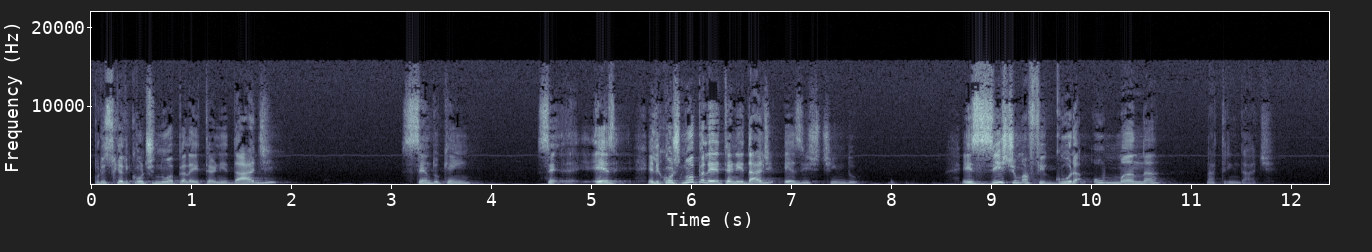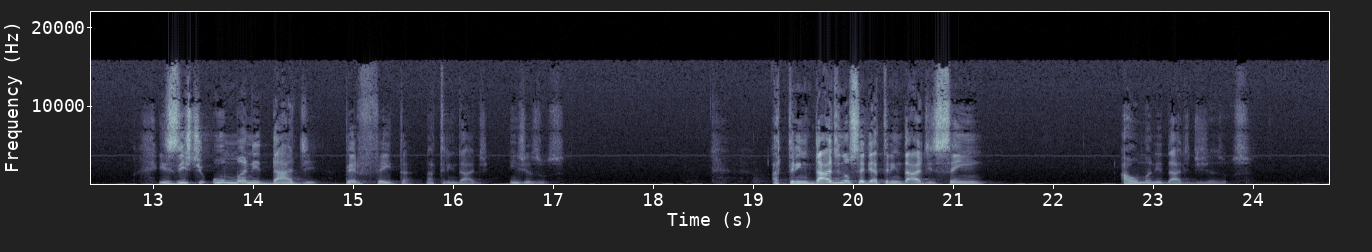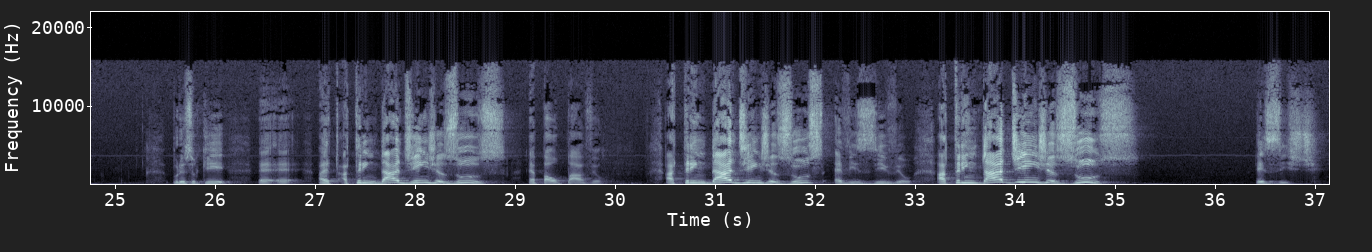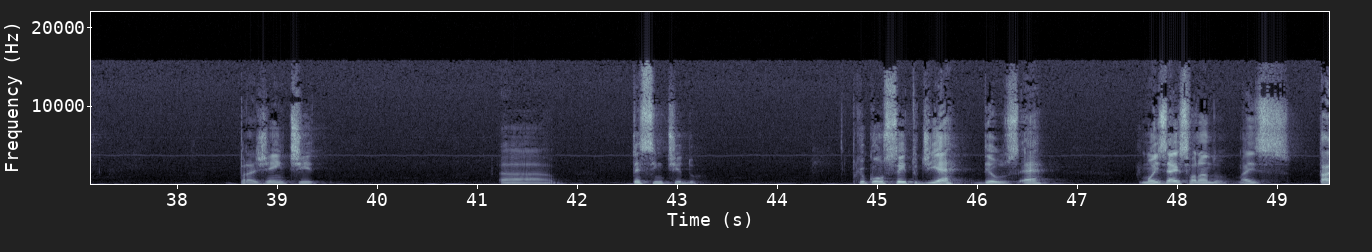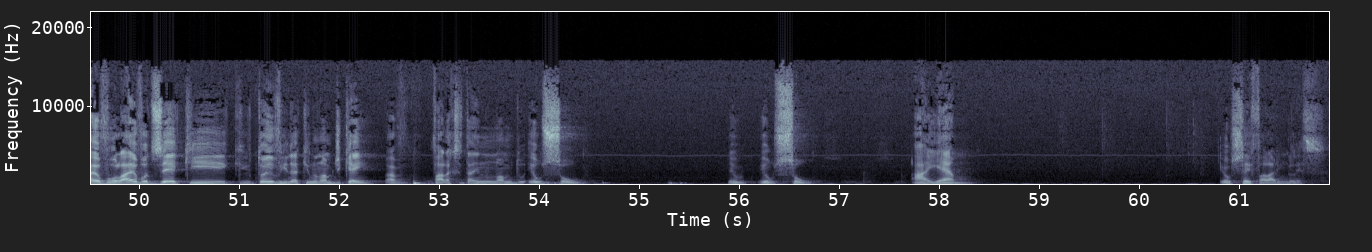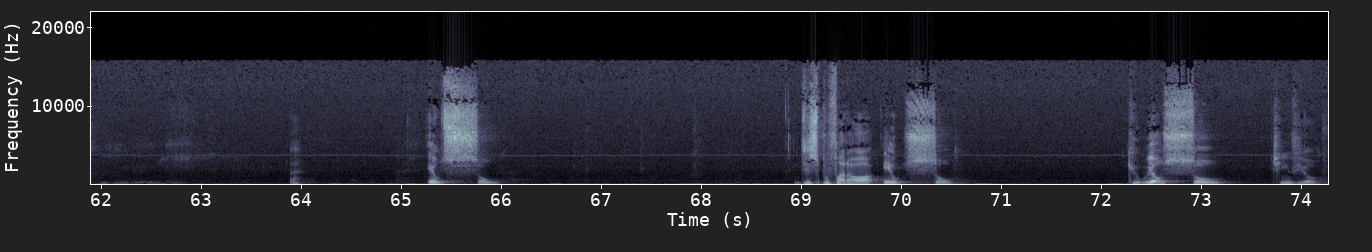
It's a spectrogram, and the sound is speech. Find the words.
Por isso que ele continua pela eternidade, sendo quem ele continua pela eternidade existindo. Existe uma figura humana na Trindade. Existe humanidade perfeita na Trindade, em Jesus. A Trindade não seria a Trindade sem a humanidade de Jesus. Por isso que é, é, a, a Trindade em Jesus é palpável. A trindade em Jesus é visível. A trindade em Jesus existe. Para a gente uh, ter sentido. Porque o conceito de é, Deus é, Moisés falando, mas tá, eu vou lá eu vou dizer que estou vindo aqui no nome de quem? Ah, fala que você está indo no nome do eu sou. Eu, eu sou. I am. Eu sei falar inglês. É. Eu sou. Disse para o Faraó: Eu sou. Que o eu sou te enviou.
